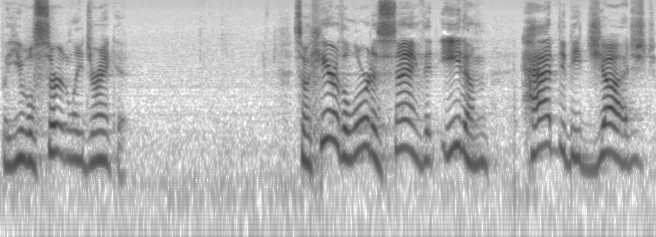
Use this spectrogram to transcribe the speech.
but you will certainly drink it. So here the Lord is saying that Edom had to be judged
